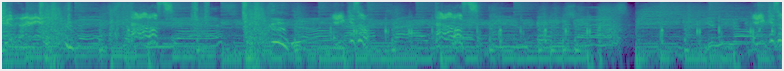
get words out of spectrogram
倒す行くぞ倒す行くぞ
